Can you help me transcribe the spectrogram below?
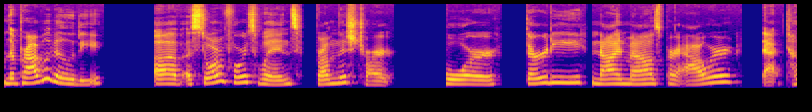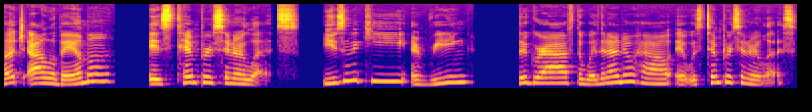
The probability of a storm force winds from this chart for 39 miles per hour that touch Alabama is 10% or less. Using the key and reading the graph the way that I know how, it was 10% or less.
